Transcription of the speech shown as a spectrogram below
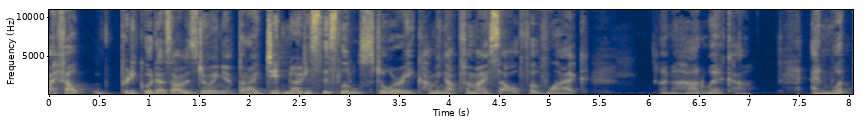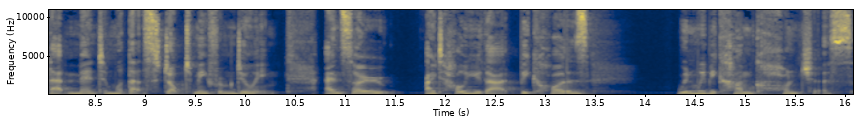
I felt pretty good as I was doing it, but I did notice this little story coming up for myself of like, I'm a hard worker and what that meant and what that stopped me from doing. And so I tell you that because when we become conscious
